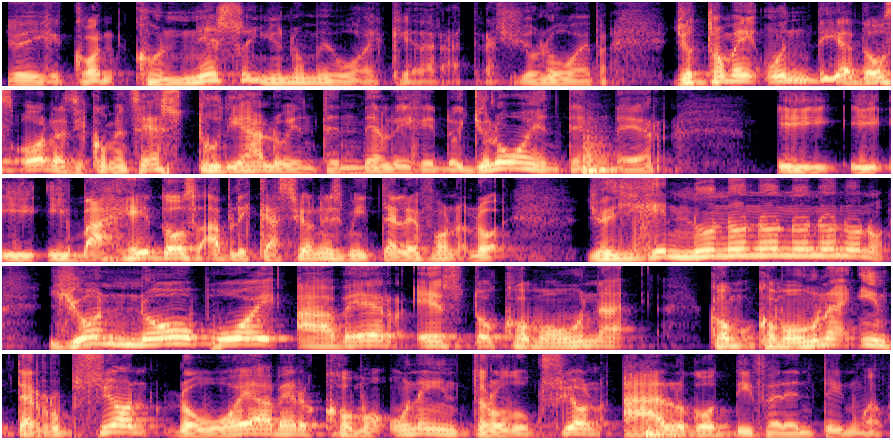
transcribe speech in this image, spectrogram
yo dije, con, con eso yo no me voy a quedar atrás, yo lo voy a... Yo tomé un día, dos horas y comencé a estudiarlo y entenderlo dije, "No, yo lo voy a entender y, y- y- bajé dos aplicaciones, mi teléfono. yo dije, no, no, no, no, no, no, no. Yo no voy a ver esto como una, como, como una interrupción, lo voy a ver como una introducción a algo diferente y nuevo.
